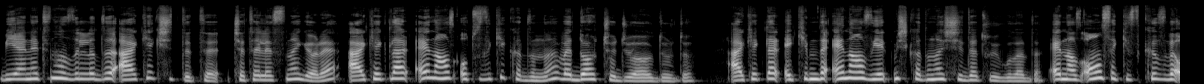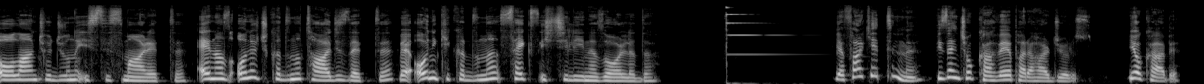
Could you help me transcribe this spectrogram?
Biyanet'in hazırladığı erkek şiddeti çetelesine göre erkekler en az 32 kadını ve 4 çocuğu öldürdü. Erkekler Ekim'de en az 70 kadına şiddet uyguladı. En az 18 kız ve oğlan çocuğunu istismar etti. En az 13 kadını taciz etti ve 12 kadını seks işçiliğine zorladı. Ya fark ettin mi? Biz en çok kahveye para harcıyoruz. Yok abi,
